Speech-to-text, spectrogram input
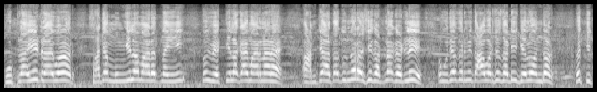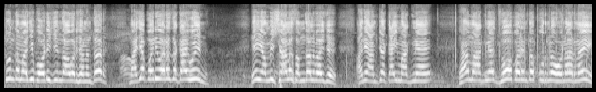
कुठलाही ड्रायव्हर साध्या मुंगीला मारत नाही. तो व्यक्तीला काय मारणार आहे? आमच्या हातातून जर अशी घटना घडली उद्या जर मी दहा वर्षासाठी गेलो अंदर तर तिथून तर माझी बॉडी चीन दहा वर्षानंतर माझ्या परिवाराचं काय होईल हे अमित शहाला समजायला पाहिजे. आणि आमच्या काही मागण्या आहे. ह्या मागण्या जोपर्यंत पूर्ण होणार नाही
